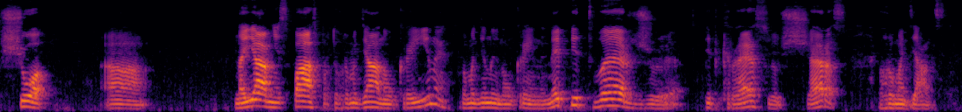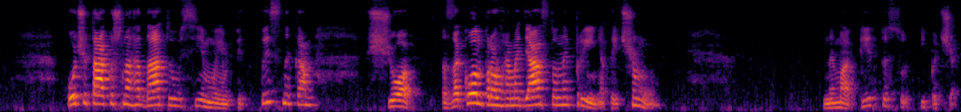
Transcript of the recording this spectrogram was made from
що а, наявність паспорту громадяна України, громадянина України не підтверджує, підкреслю ще раз, громадянство. Хочу також нагадати усім моїм підписникам, що закон про громадянство не прийнятий. Чому? Нема підпису і печатки.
